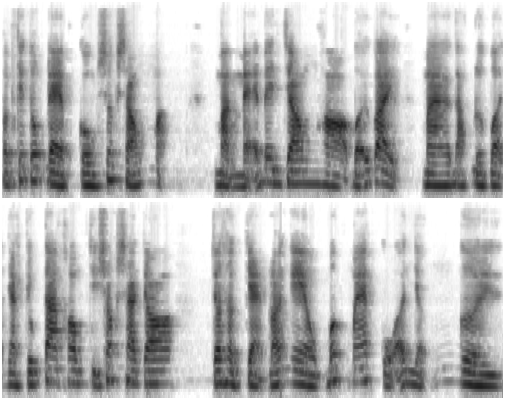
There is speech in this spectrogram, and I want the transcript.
phẩm chất tốt đẹp cùng sức sống mạnh, mạnh mẽ bên trong. Họ bởi vậy mà đọc được vợ nhạc chúng ta không chỉ xót xa cho cho thực trạng đói nghèo mất mát của những người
